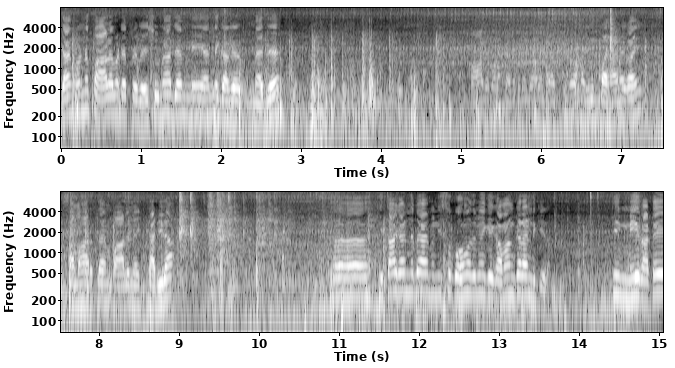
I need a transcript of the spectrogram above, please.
දැන් ඔන්න පාලමට ප්‍රවේශ වුණා. දැන් මේ යන්නේ ගඟ මැද. පාලමක් කඩගෙන ගාලා දැක්කම හරිම භයානකයි. සමහර තැන් පාලමේ කැඩිලා. අ, හිතා ගන්න බෑ මිනිස්සු කොහොමද මේකේ ගමන් කරන්න කියලා. ඉතින් මේ රටේ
